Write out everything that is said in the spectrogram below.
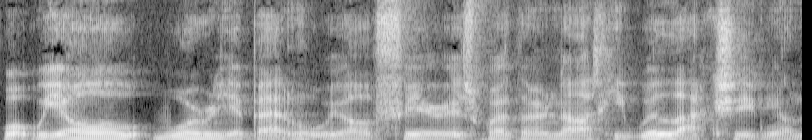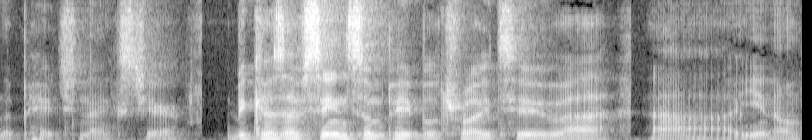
what we all worry about and what we all fear is whether or not he will actually be on the pitch next year. Because I've seen some people try to, uh, uh, you know,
